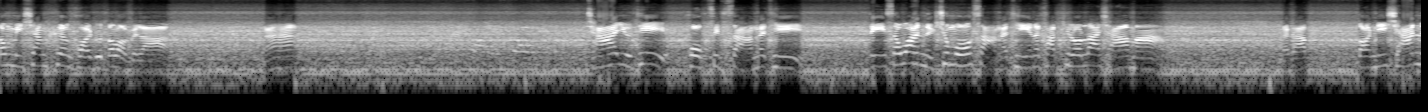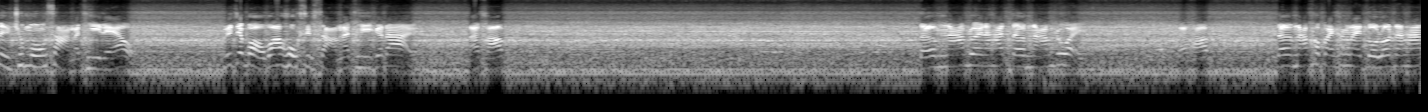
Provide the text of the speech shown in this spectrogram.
ต้องมีช่างเครื่องคอยดูตลอดเวลานะฮะช้าอยู่ที่ 63 นาที ตีซะว่า1ชั่วโมง 3 นาทีนะครับ ที่รถล่าช้ามานะครับ ตอนนี้ช้า 1 ชั่วโมง 3 นาทีแล้ว จะบอกว่า 63 นาทีก็ได้นะครับ เติมน้ำด้วยนะฮะ เติมน้ำด้วยนะครับ เติมน้ำเข้าไปข้างในตัวรถนะฮะ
